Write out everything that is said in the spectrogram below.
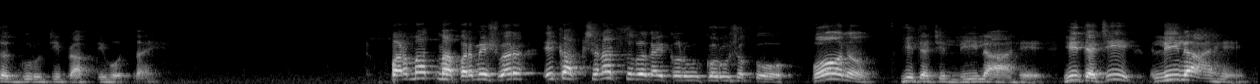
सद्गुरूची प्राप्ती होत नाही. परमात्मा परमेश्वर एका क्षणात सगळं काही करू करू शकतो. पण ही त्याची लीला आहे. ही त्याची लीला आहे.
